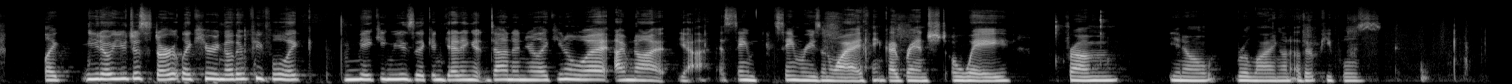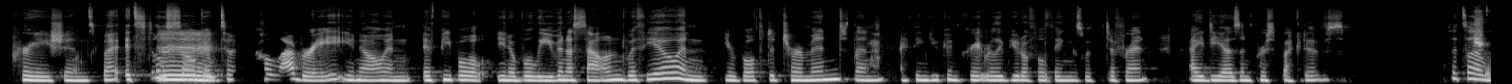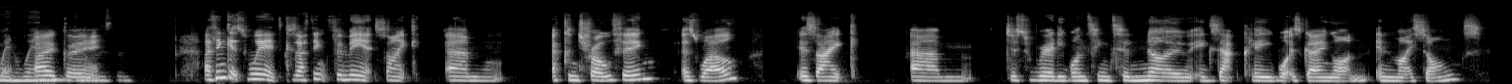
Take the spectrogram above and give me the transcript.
like you know, you just start like hearing other people like making music and getting it done and you're like, "You know what? I'm not yeah, same same reason why I think I branched away from, you know, relying on other people's creations, but it's still mm. so good to collaborate, you know, and if people, you know, believe in a sound with you and you're both determined, then I think you can create really beautiful things with different ideas and perspectives. It's a sure. win-win. I agree. I think it's weird because I think for me it's like um, a control thing as well. Is like um, just really wanting to know exactly what is going on in my songs.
